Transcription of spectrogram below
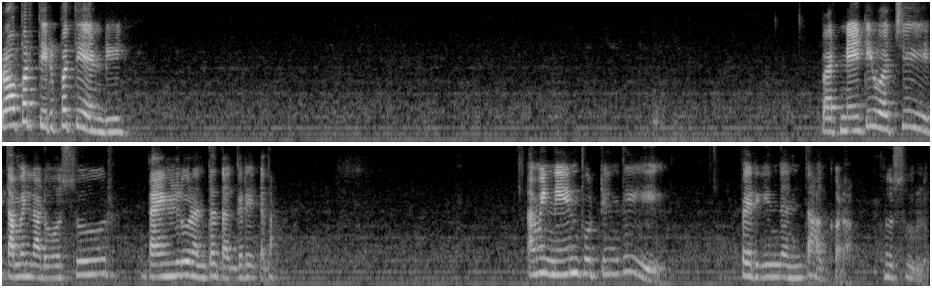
ప్రాపర్ తిరుపతి అండి. బట్ నేటివ్ వచ్చి తమిళనాడు ఒసూర్ బెంగళూరు అంతా దగ్గరే కదా. ఐ మీన్ నేను పుట్టింది పెరిగింది అంతా అక్కడ హుసూలు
